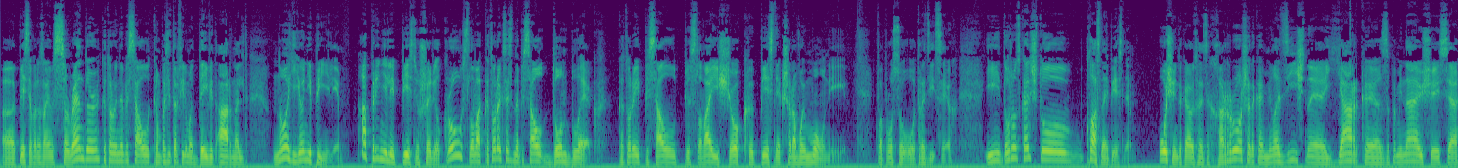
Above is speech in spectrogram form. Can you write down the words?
э, песня под названием Surrender, которую написал композитор фильма Дэвид Арнольд, но ее не приняли. А приняли песню Шерил Кроу, слова которой, кстати, написал Дон Блэк, который писал слова еще к песне «К шаровой молнии», к вопросу о традициях. И должен сказать, что классная песня. Очень такая вот, кстати, хорошая, такая мелодичная, яркая, запоминающаяся.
